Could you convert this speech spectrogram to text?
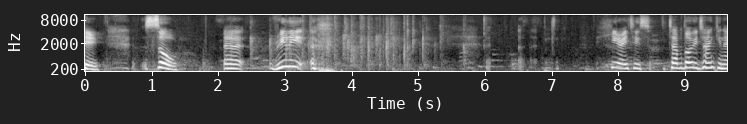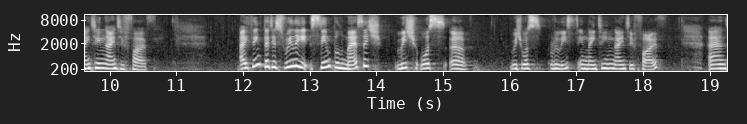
Okay, so uh, really, here it is, Tabloid Junkie 1995. I think that it's really simple message which was, uh, which was released in 1995. And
